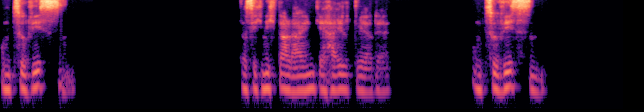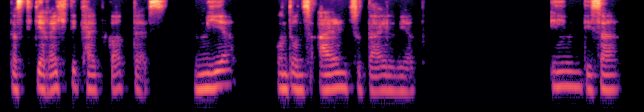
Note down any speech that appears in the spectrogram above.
um zu wissen, dass ich nicht allein geheilt werde, um zu wissen, dass die Gerechtigkeit Gottes mir und uns allen zuteil wird in dieser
